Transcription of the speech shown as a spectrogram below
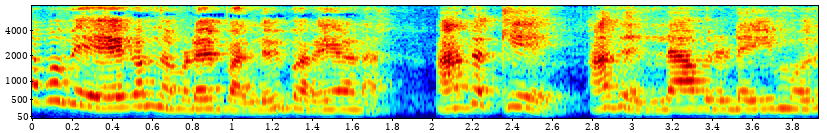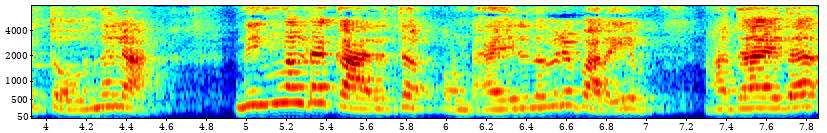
അപ്പോൾ വേഗം നമ്മുടെ പല്ലവി പറയാണ് അതൊക്കെ അതെല്ലാവരുടെയും ഒരു തോന്നലാ. നിങ്ങളുടെ കാലത്ത് ഉണ്ടായിരുന്നവർ പറയും. അതായത്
